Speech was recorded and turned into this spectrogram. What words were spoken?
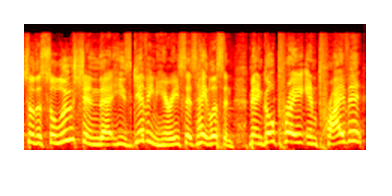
so the solution that he's giving here, he says, hey, listen, man, go pray in private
